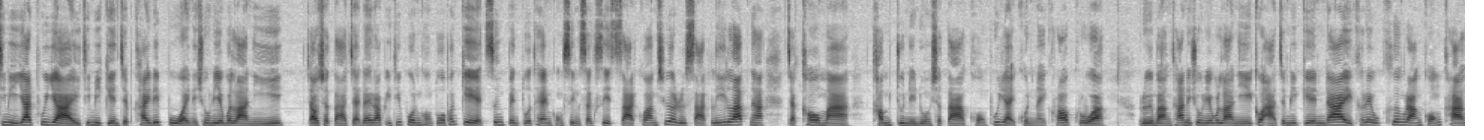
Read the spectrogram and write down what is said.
ที่มีญาติผู้ใหญ่ที่มีเกณฑ์เจ็บไข้ได้ป่วยในช่วงระยะเวลานี้ เจ้าชะตาจะได้รับอิทธิพลของตัวพระเกตซึ่งเป็นตัวแทนของสิ่งศักดิ์สิทธิ์ศาสตร์ความเชื่อหรือศาสตร์ลี้ลับนะ จะเข้ามาค้ำจุนในดวงชะตาของผู้ใหญ่คนในครอบครัว หรือบางท่านในช่วงระยะเวลานี้ก็อาจจะมีเกณฑ์ได้เขาเรียกเครื่องรางของขลัง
